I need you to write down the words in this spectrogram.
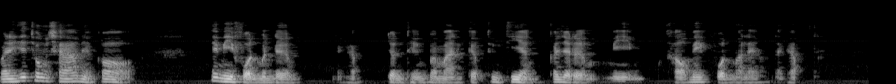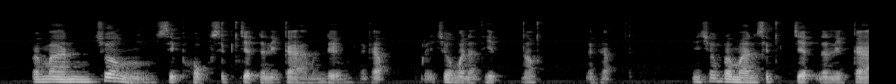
วันอาทิตย์ช่วงเช้าเนี่ยก็ไม่มีฝนเหมือนเดิมนะครับ จนถึงประมาณเกือบถึงเที่ยง ก็จะเริ่มมีเขาเมฆฝนมาแล้วนะครับ ประมาณช่วง 16-17นาฬิกาเหมือนเดิมนะครับ ในช่วงวันอาทิตย์เนาะนะครับ ในช่วงประมาณ 17นาฬิกา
